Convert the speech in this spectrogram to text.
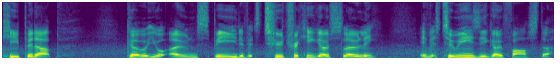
Keep it up. Go at your own speed. If it's too tricky, go slowly. If it's too easy, go faster.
